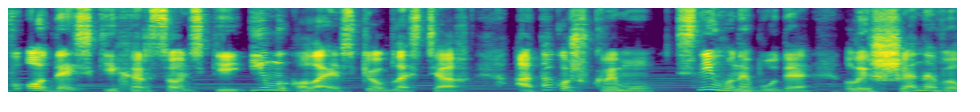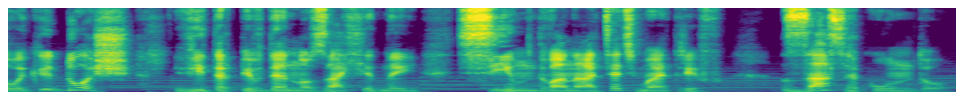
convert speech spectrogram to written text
в Одеській, Херсонській і Миколаївській областях, а також в Криму. Снігу не буде, лише невеликий дощ. Вітер південно-західний 7-12 метрів за секунду.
